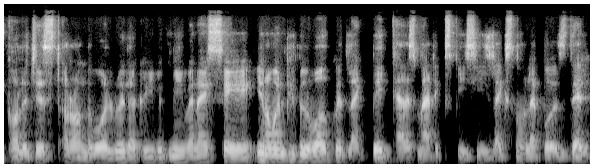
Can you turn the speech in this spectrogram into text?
ecologists around the world will agree with me when I say, you know, when people work with like big charismatic species like snow leopards, they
